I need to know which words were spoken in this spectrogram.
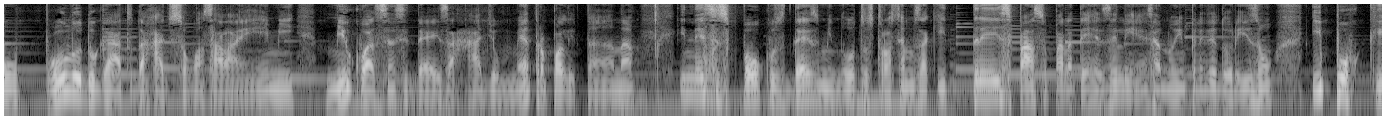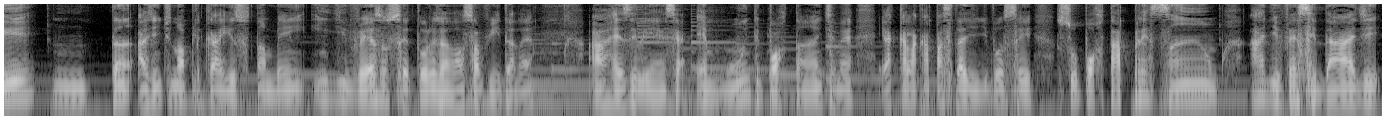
O Pulo do Gato da Rádio São Gonçalo AM, 1410, a Rádio Metropolitana. E nesses poucos 10 minutos trouxemos aqui três passos para ter resiliência no empreendedorismo e por que a gente não aplicar isso também em diversos setores da nossa vida, né? A resiliência é muito importante, né? É aquela capacidade de você suportar pressão, adversidade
